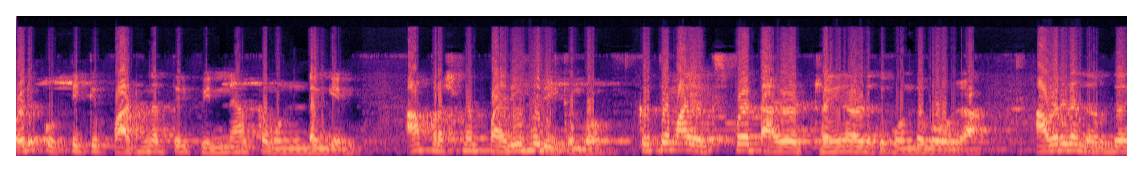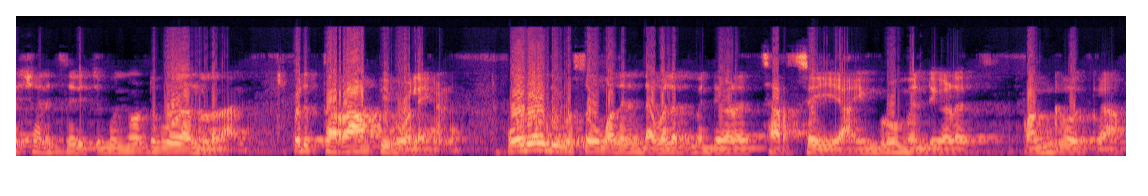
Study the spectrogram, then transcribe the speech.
ഒരു കുട്ടിക്ക് പഠനത്തിൽ പിന്നാക്കമുണ്ടെങ്കിൽ ആ പ്രശ്നം പരിഹരിക്കുമ്പോൾ കൃത്യമായ എക്സ്പേർട്ട് ആയ ഒരു ട്രെയിനർ അടുത്ത് കൊണ്ടുപോവുക. അവരുടെ നിർദ്ദേശം അനുസരിച്ച് മുന്നോട്ട് പോകുക എന്നുള്ളതാണ്. ഒരു തെറാപ്പി പോലെയാണ്. ഓരോ ദിവസവും അതിന് ഡെവലപ്മെന്റുകൾ ചർച്ച ചെയ്യുക ഇമ്പ്രൂവ്മെന്റുകൾ പങ്കുവെക്കുക.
